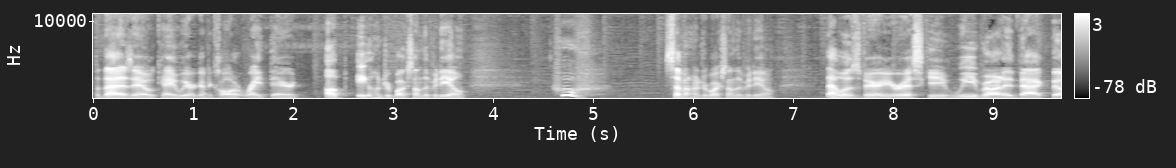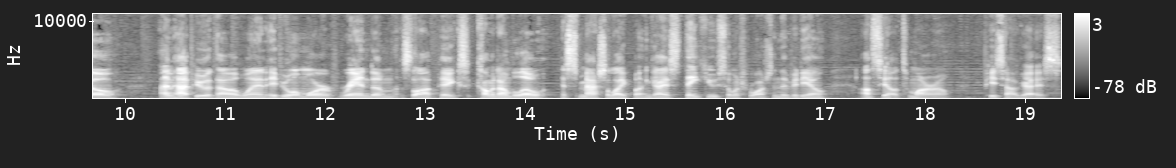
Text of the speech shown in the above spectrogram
But that is a-okay. We are going to call it right there. Up 800 bucks on the video. Whew. 700 bucks on the video. That was very risky. We brought it back though. I'm happy with how it went. If you want more random slot picks, comment down below and smash the like button, guys. Thank you so much for watching the video. I'll see y'all tomorrow. Peace out, guys.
